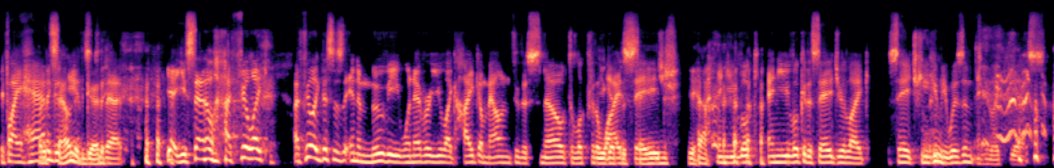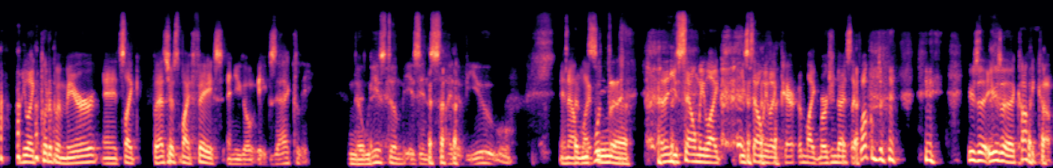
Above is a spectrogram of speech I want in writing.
If I had a good sounded answer to good. that, yeah, you sounded. Like, I feel like I feel like this is in a movie. Whenever you like hike a mountain through the snow to look for the You wise sage, Yeah. and you look and you look at the sage, you're like, "Sage, can you give me wisdom?" And you're like, "Yes." you like put up a mirror, and it's like, "But that's just my face," and you go, "Exactly." The wisdom is inside of you, and I'm Have like, "What the?" uh, and then you sell me like you sell me like par- like merchandise, like, "Welcome to here's a here's a coffee cup."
